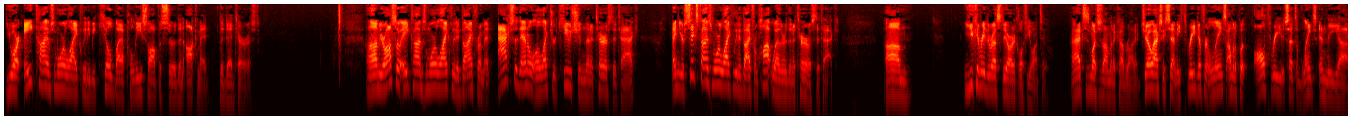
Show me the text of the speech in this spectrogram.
You are eight times more likely to be killed by a police officer than Ahmed, the dead terrorist. Um, you're also eight times more likely to die from an accidental electrocution than a terrorist attack, and you're six times more likely to die from hot weather than a terrorist attack. Um, you can read the rest of the article if you want to. That's as much as I'm going to cover on it. Joe actually sent me three different links. I'm going to put all three sets of links in the uh,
